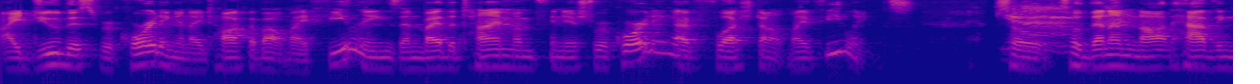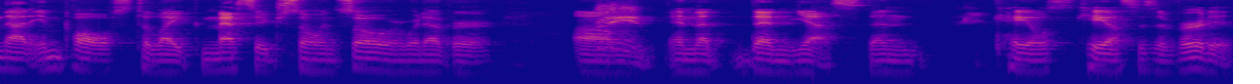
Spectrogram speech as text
i do this recording and i talk about my feelings and by the time i'm finished recording i've flushed out my feelings. So Yeah. so then i'm not having that impulse to like message so and so or whatever um Right. and that then yes then chaos chaos is averted.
